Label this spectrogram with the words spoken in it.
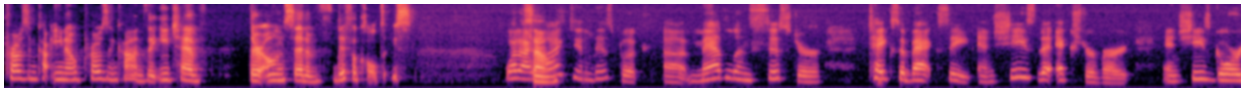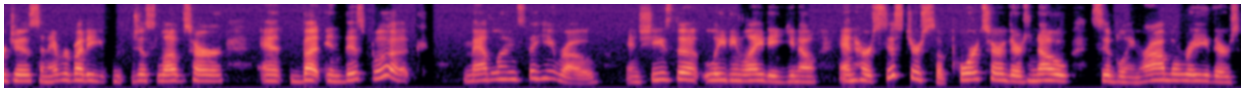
pros and con- you know pros and cons. They each have their own set of difficulties. What I So- liked in this book, uh, Madeleine's sister takes a back seat, and she's the extrovert, and she's gorgeous, and everybody just loves her. And but in this book, Madeleine's the hero, and she's the leading lady, you know, and her sister supports her. There's no sibling rivalry. There's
